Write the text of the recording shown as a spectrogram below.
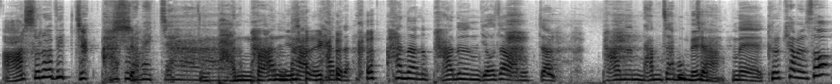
아수라 백작 패션. 아수라 백작. 네, 반반 반, 반. 하나는 반은 여자 복장, 반은 남자 복장. 네. 그렇게 하면서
